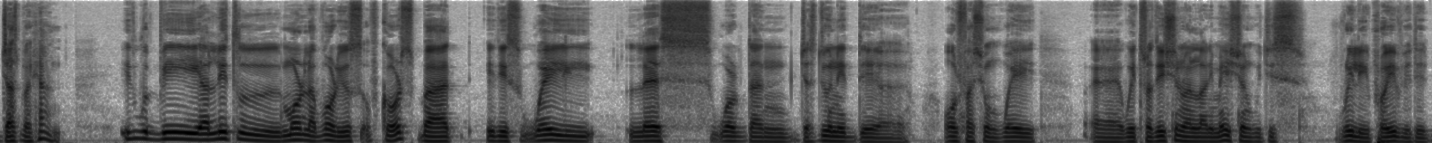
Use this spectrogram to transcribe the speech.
just by hand. It would be a little more laborious, of course, but it is way less work than just doing it the uh, old fashioned way uh, with traditional animation, which is really prohibited.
